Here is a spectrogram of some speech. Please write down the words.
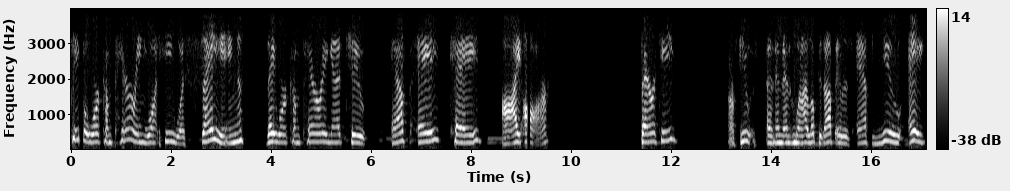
people were comparing what he was saying, they were comparing it to F A K I R Farrakey or few and, and then when I looked it up it was F U H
